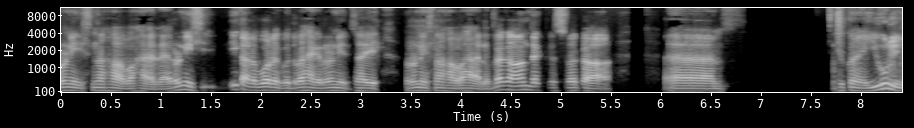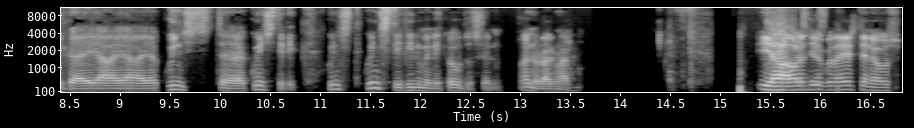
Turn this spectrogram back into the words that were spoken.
ronis naha vahele, ronis igale poole, kuhu ta vähegi ronida sai, ronis naha vahele, väga andekas, väga äh, niisugune julge ja, ja, ja kunst, kunstilik, kunst, kunstifilmilik õudusfilm, on ju, Ragnar? ja olen sinuga täiesti nõus.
